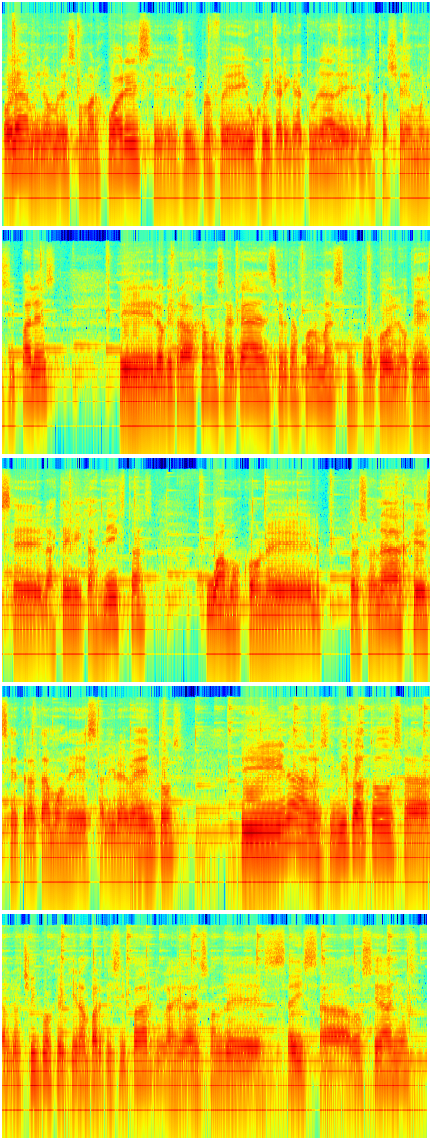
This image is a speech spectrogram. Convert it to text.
Hola, mi nombre es Omar Juárez, eh, soy el profe de dibujo y caricatura de los talleres municipales. Eh, lo que trabajamos acá en cierta forma es un poco lo que es eh, las técnicas mixtas, jugamos con personajes, tratamos de salir a eventos y nada, los invito a todos, a los chicos que quieran participar, las edades son de 6 a 12 años.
